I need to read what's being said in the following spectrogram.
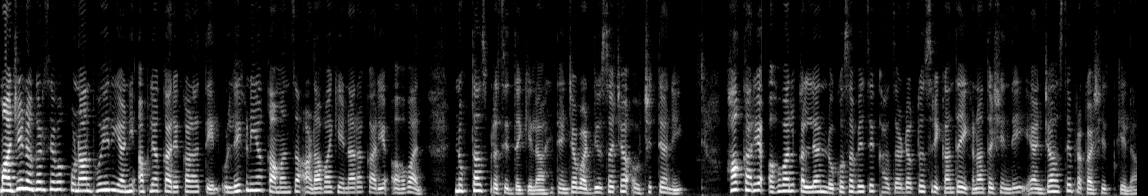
माजी नगरसेवक कुणाल भोईर यांनी आपल्या कार्यकाळातील उल्लेखनीय कामांचा आढावा घेणारा कार्य अहवाल नुकताच प्रसिद्ध केला आहे. त्यांच्या वाढदिवसाच्या औचित्याने हा कार्य अहवाल कल्याण लोकसभेचे खासदार डॉक्टर श्रीकांत एकनाथ शिंदे यांच्या हस्ते प्रकाशित केला.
